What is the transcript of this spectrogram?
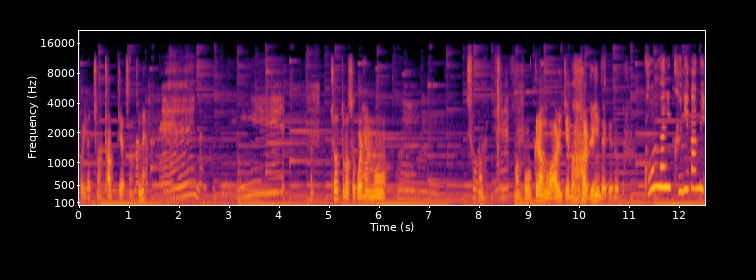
これやっちまったってやつなんですよねなる。ほどね。なるほどね。ちょっとまあそこら辺も、うん。そうだね。まあ、僕らも悪いといえば悪いんだけどこんなに国がみ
